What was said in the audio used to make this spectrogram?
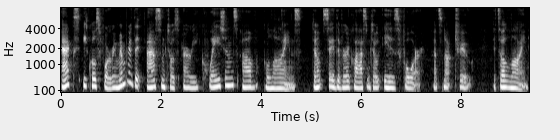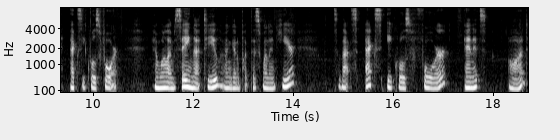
x equals 4. Remember that asymptotes are equations of lines. Don't say the vertical asymptote is 4. That's not true. It's a line. x equals 4. And while I'm saying that to you, I'm going to put this one in here. So that's x equals 4, and it's odd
